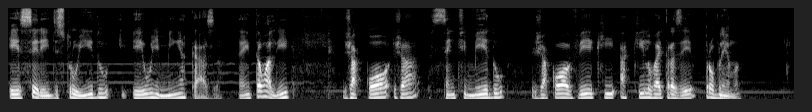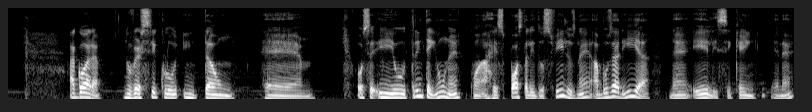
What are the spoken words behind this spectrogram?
e serei destruído, eu e minha casa. Né? Então ali Jacó já sente medo Jacó vê que aquilo vai trazer problema. Agora, no versículo então, é, seja, e o 31, né, com a resposta ali dos filhos, né, abusaria, né, ele, se quem, né,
